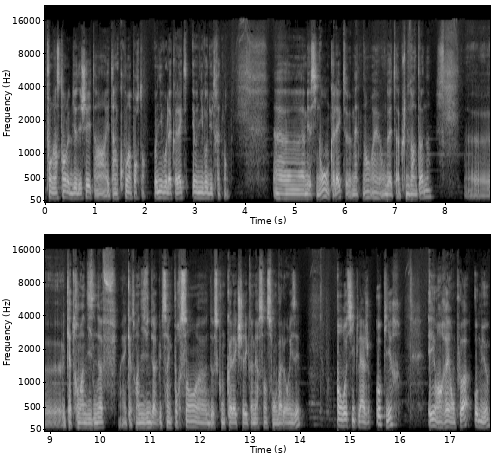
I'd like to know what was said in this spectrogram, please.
Pour l'instant, le biodéchet est un, est un coût important au niveau de la collecte et au niveau du traitement. Euh, mais sinon, on collecte maintenant, on doit être à plus de 20 tonnes. Euh, 99 et 98,5% de ce qu'on collecte chez les commerçants sont valorisés. En recyclage au pire et en réemploi au mieux.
